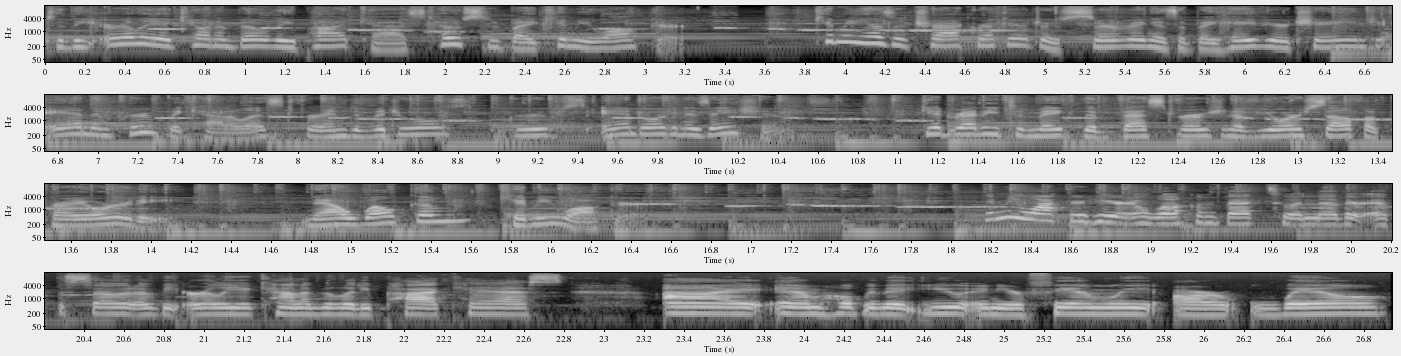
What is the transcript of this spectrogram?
to the Early Accountability Podcast hosted by Kimmy Walker. Kimmy has a track record of serving as a behavior change and improvement catalyst for individuals, groups, and organizations. Get ready to make the best version of yourself a priority. Now, welcome, Kimmy Walker. Kimmy Walker here, and welcome back to another episode of the Early Accountability Podcast. I am hoping that you and your family are well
